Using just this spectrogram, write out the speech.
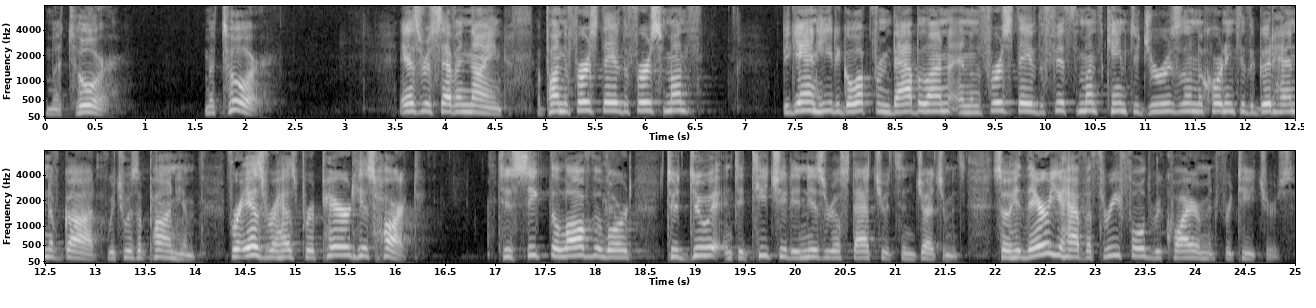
Mature. Mature. Ezra 7 9. Upon the first day of the first month, began he to go up from Babylon, and on the first day of the fifth month came to Jerusalem according to the good hand of God, which was upon him. For Ezra has prepared his heart to seek the law of the Lord, to do it, and to teach it in Israel statutes and judgments. So there you have a threefold requirement for teachers.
